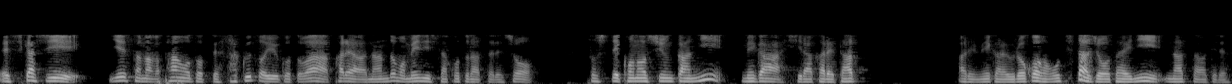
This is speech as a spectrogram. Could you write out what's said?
しかし、イエス様がパンを取って咲くということは、彼らは何度も目にしたことだったでしょう。そしてこの瞬間に目が開かれた。ある意味目から鱗が落ちた状態になったわけです。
